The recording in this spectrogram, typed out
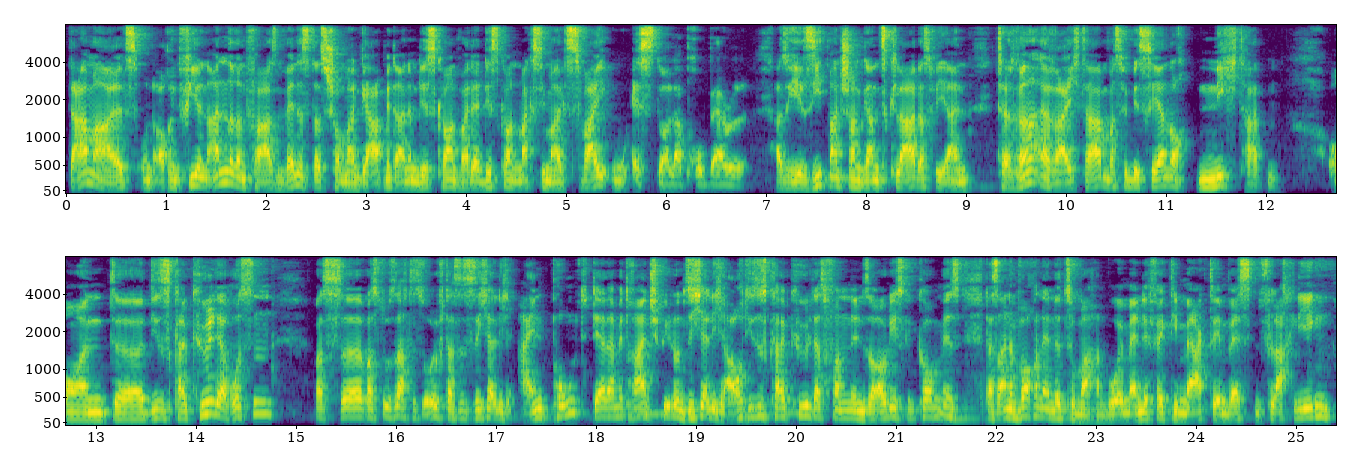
Damals und auch in vielen anderen Phasen, wenn es das schon mal gab mit einem Discount, war der Discount maximal 2 US-Dollar pro Barrel. Also hier sieht man schon ganz klar, dass wir ein Terrain erreicht haben, was wir bisher noch nicht hatten. Und äh, dieses Kalkül der Russen, was, äh, was du sagtest, Ulf, das ist sicherlich ein Punkt, der damit reinspielt und sicherlich auch dieses Kalkül, das von den Saudis gekommen ist, das an einem Wochenende zu machen, wo im Endeffekt die Märkte im Westen flach liegen,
